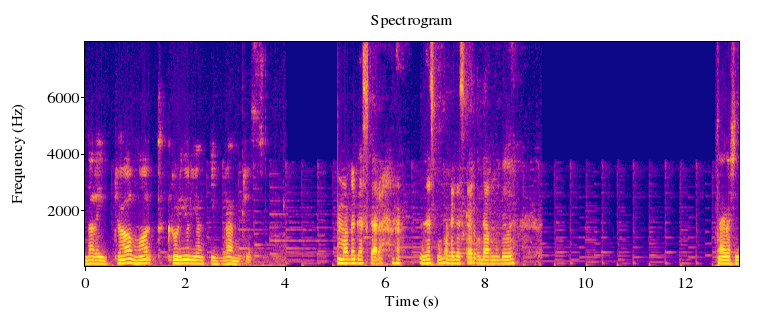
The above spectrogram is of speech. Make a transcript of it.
dalej Joe, Mort, Król Julian i Ranges. Madagaskara. Zespół Madagaskarów dawno były. Tak właśnie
